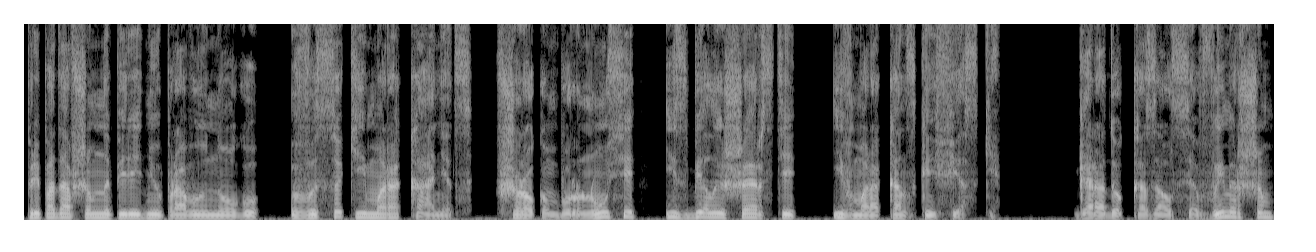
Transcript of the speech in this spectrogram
припадавшим на переднюю правую ногу, высокий марокканец в широком бурнусе из белой шерсти и в марокканской феске. Городок казался вымершим,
